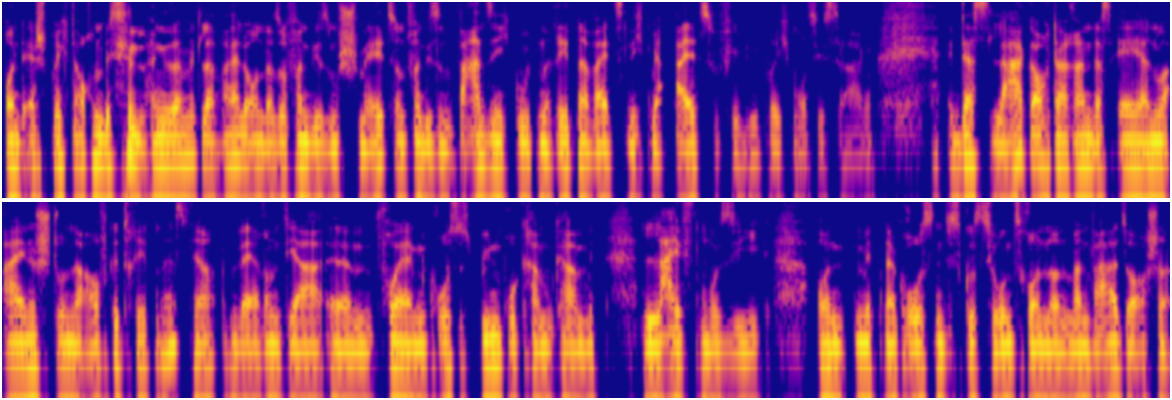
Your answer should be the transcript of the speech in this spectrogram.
und er spricht auch ein bisschen langsam mittlerweile und also von diesem Schmelz und von diesem wahnsinnig guten Redner war jetzt nicht mehr allzu viel übrig, muss ich sagen. Das lag auch daran, dass er ja nur eine Stunde aufgetreten ist, ja, während ja ähm, vorher ein großes Bühnenprogramm kam mit Live-Musik und mit einer großen Diskussionsrunde und man war also auch schon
